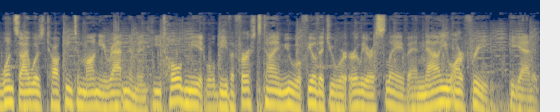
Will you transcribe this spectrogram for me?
Once I was talking to Mani Ratnam and he told me it will be the first time you will feel that you were earlier a slave and now you are free, he added.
